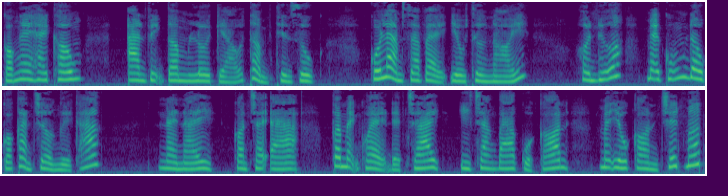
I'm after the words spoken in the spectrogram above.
Có nghe hay không? An Vịnh Tâm lôi kéo Thẩm Thiên Dục. Cố làm ra vẻ yêu thương nói. Hơn nữa, mẹ cũng đâu có cản trở người khác. Này này, con trai à, con mạnh khỏe đẹp trai, y chang ba của con, mẹ yêu con chết mất.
